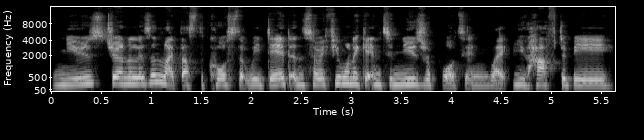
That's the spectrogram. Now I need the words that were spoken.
news journalism, like, that's the course that we did. And so, if you want to get into news reporting, like, you have to be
